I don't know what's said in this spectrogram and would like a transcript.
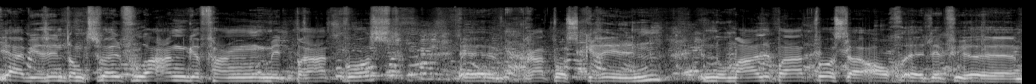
Ja, wir sind um 12 Uhr angefangen mit Bratwurst, äh, Bratwurst grillen, normale Bratwurst, da auch äh, für äh,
